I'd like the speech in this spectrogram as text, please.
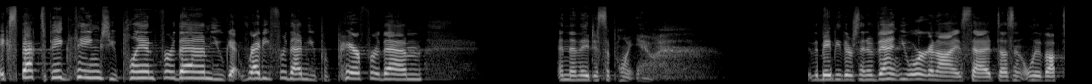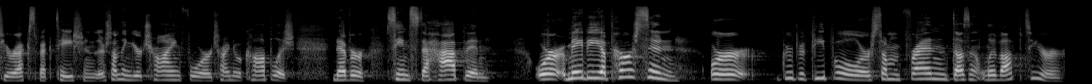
expect big things, you plan for them, you get ready for them, you prepare for them, and then they disappoint you. Maybe there's an event you organize that doesn't live up to your expectations. There's something you're trying for or trying to accomplish, never seems to happen. Or maybe a person or group of people or some friend doesn't live up to your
